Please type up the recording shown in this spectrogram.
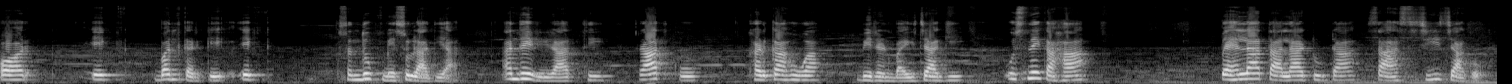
और एक बंद करके एक संदूक में सुला दिया। अंधेरी रात थी। रात को खड़का हुआ बीरणबाई जागी। उसने कहा, पहला ताला टूटा सास जी जागो।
